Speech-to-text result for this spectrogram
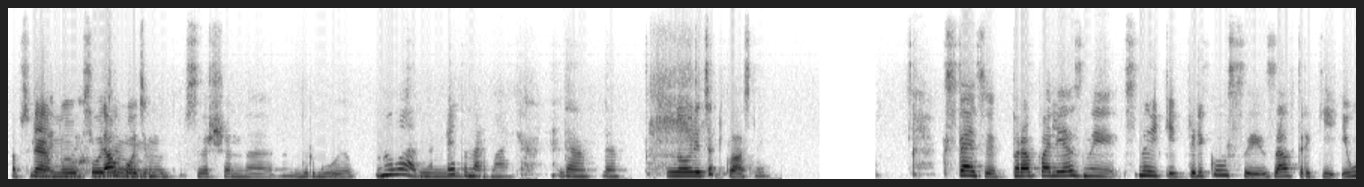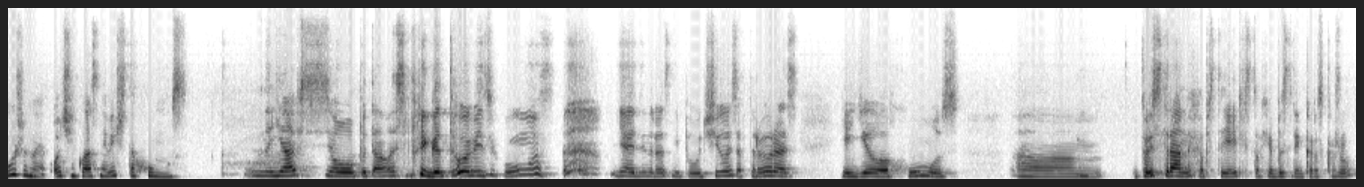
обсуждать, да, мы, мы уходим... всегда уходим в совершенно другую. Ну ладно, mm. это нормально. Да, да. Но рецепт классный. Кстати, про полезные снеки, перекусы, завтраки и ужины. Очень классная вещь — это хумус. Но я все пыталась приготовить хумус. У меня один раз не получилось, а второй раз я ела хумус эм, при странных обстоятельствах. Я быстренько расскажу.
